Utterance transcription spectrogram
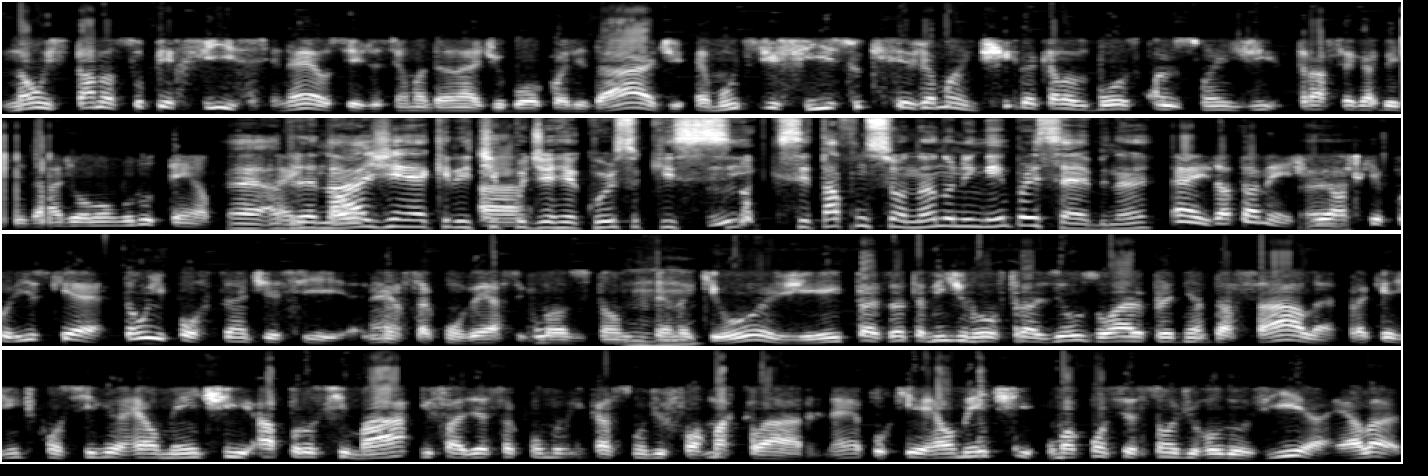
não está na superfície, né? Ou seja, se é uma drenagem de boa qualidade, é muito difícil que seja mantida aquelas boas condições de trafegabilidade ao longo do tempo. É, a né? drenagem então, é aquele tipo a... de recurso que se, hum? que se tá funcionando ninguém percebe, né? É, exatamente. É. Eu acho que é por isso que é tão importante esse, né, essa conversa que nós estamos uhum. tendo aqui hoje e para exatamente de novo trazer o usuário para dentro da sala para que a gente consiga realmente aproximar e fazer essa comunicação de forma clara, né? Porque realmente uma concessão de rodovia, ela,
